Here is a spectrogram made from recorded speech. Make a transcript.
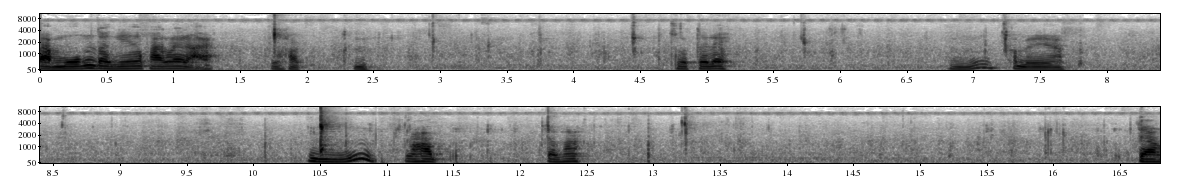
ลาบมูมันตอนกินก็พักหลายๆนะครับสดเลยอืมทำยังไงนะอืมนะครับจำฮะจัง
